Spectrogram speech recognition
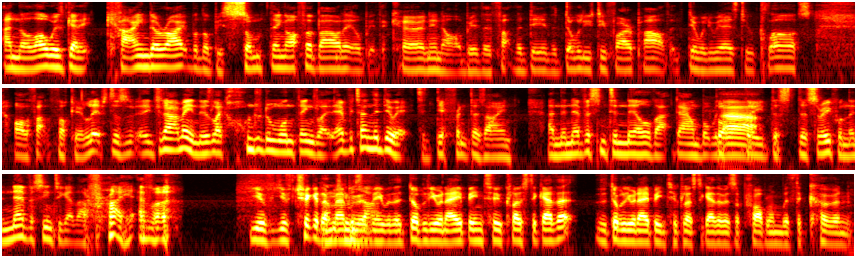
and they'll always get it kind of right, but there'll be something off about it. It'll be the kerning, or it'll be the fact the D the W's too far apart, the W is too close, or the fact the fucking ellipse doesn't. Do you know what I mean? There's like 101 things. Like every time they do it, it's a different design, and they never seem to nail that down. But with Ah. the, the the Serif one, they never seem to get that right ever. You've you've triggered a That was memory with me with the W and A being too close together. The W and A being too close together is a problem with the current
